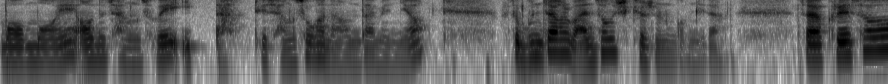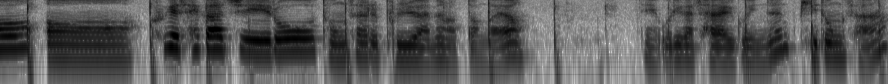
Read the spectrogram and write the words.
뭐뭐의 어느 장소에 있다. 뒤에 장소가 나온다면요. 그래서 문장을 완성시켜 주는 겁니다. 자, 그래서 어, 크게 세 가지로 동사를 분류하면 어떤가요? 네, 우리가 잘 알고 있는 비동사.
